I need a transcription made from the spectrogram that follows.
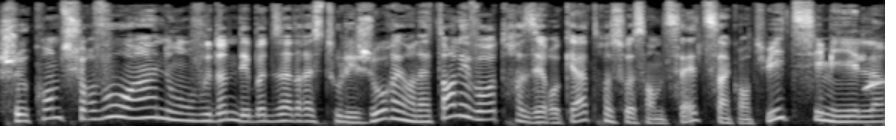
Je compte sur vous, hein. Nous, on vous donne des bonnes adresses tous les jours et on attend les vôtres. 04 67 58 6000.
